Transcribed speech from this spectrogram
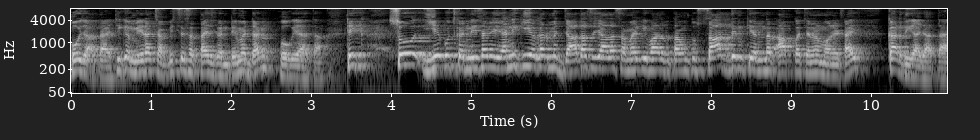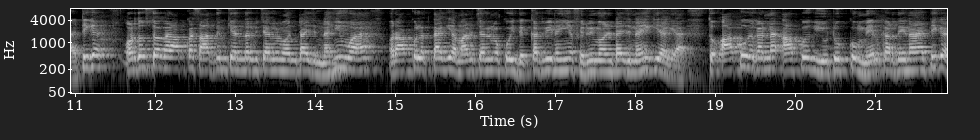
हो जाता है ठीक है? मेरा 26 से 27 घंटे में डन हो गया था ठीक? सो so, ये कुछ कंडीशन है यानी कि अगर मैं ज़्यादा से ज़्यादा समय की बात बताऊँ तो सात दिन के अंदर आपका चैनल मोनेटाइज कर दिया जाता है, ठीक है? और दोस्तों, अगर आपका सात दिन के अंदर भी चैनल मोनिटाइज नहीं हुआ है और आपको लगता है कि हमारे चैनल में कोई दिक्कत भी नहीं है, फिर भी मोनिटाइज नहीं किया गया है तो आपको क्या करना है? आपको एक यूट्यूब को मेल कर देना है, ठीक है?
